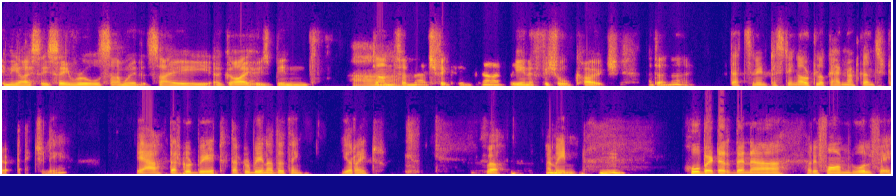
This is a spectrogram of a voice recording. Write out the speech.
in the ICC rules somewhere that say a guy who's been ah. done for match fixing can't be an official coach. I don't know. That's an interesting outlook. I had not considered actually. Yeah, that could be it. That could be another thing. You're right. Well, I mean. Mm who better than a reformed wolf eh,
